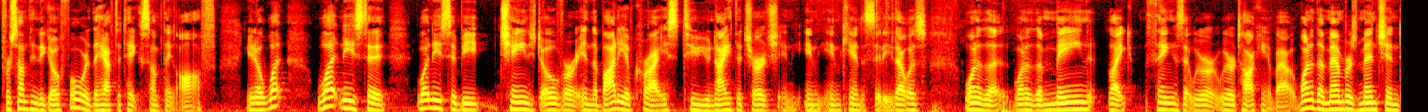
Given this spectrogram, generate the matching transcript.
for something to go forward, they have to take something off. You know, what what needs to what needs to be changed over in the body of Christ to unite the church in, in, in Kansas City. That was one of the one of the main like things that we were we were talking about. One of the members mentioned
